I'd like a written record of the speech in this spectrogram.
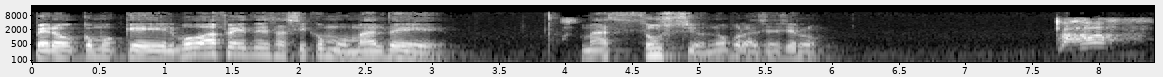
Pero como que el Boba Fett es así como más de. Más sucio, ¿no? Por así decirlo. Ajá.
